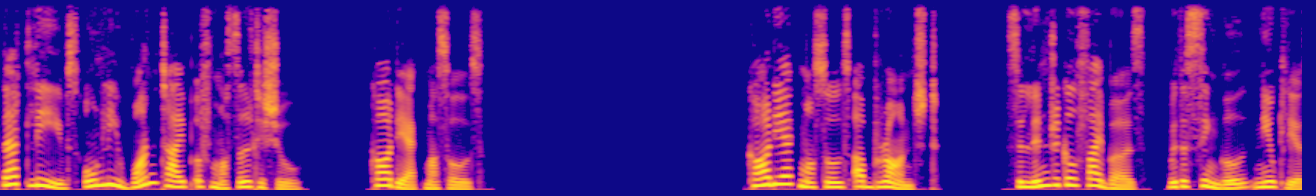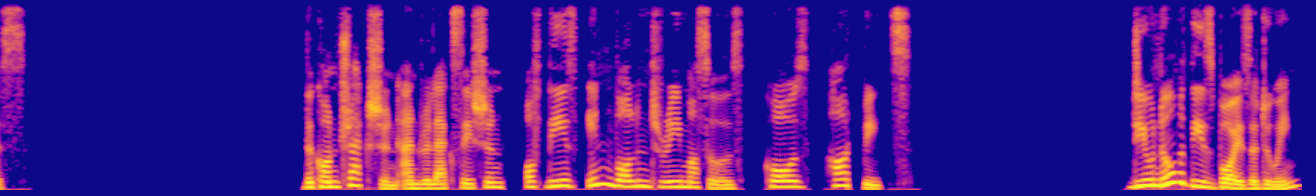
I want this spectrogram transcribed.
That leaves only one type of muscle tissue, cardiac muscles. Cardiac muscles are branched cylindrical fibers with a single nucleus. The contraction and relaxation of these involuntary muscles cause heartbeats. Do you know what these boys are doing?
